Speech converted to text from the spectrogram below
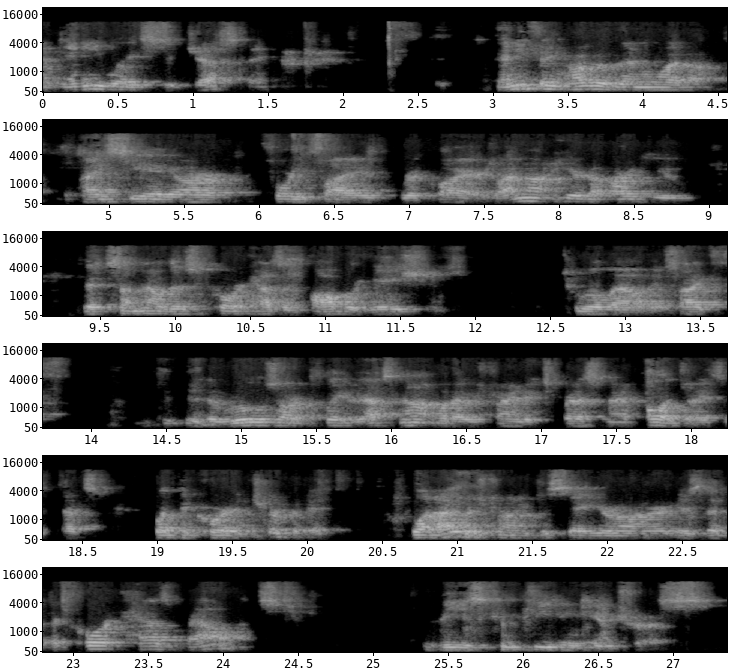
in any way suggesting anything other than what ICAR forty-five requires. I'm not here to argue that somehow this court has an obligation to allow this. I, the, the rules are clear. That's not what I was trying to express, and I apologize if that's what the court interpreted. What I was trying to say, Your Honor, is that the court has balanced these competing interests.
